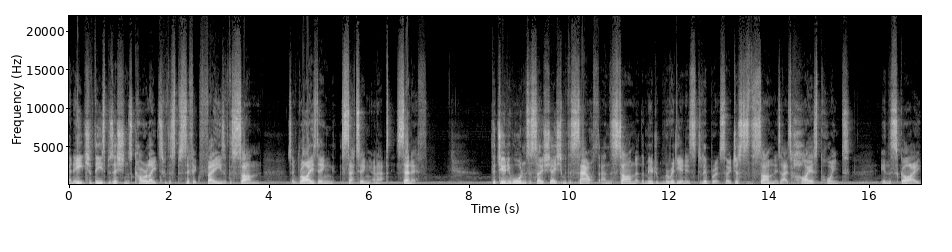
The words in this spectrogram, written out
and each of these positions correlates with a specific phase of the sun, so rising, setting, and at zenith. The Junior Warden's association with the south and the sun at the meridian is deliberate, so just as the sun is at its highest point in the sky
